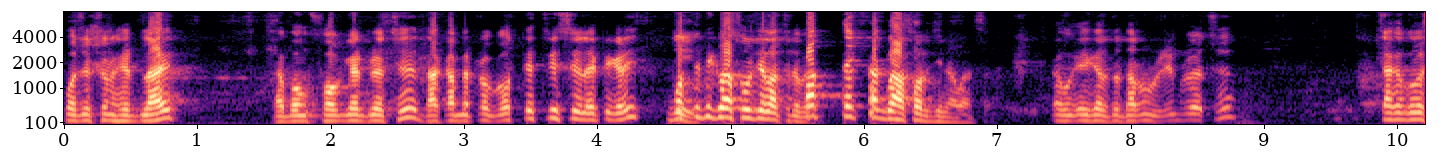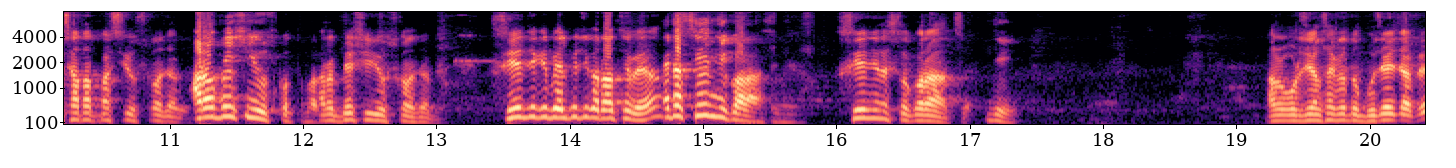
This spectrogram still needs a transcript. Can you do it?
প্রজেকশন হেডলাইট এবং ফগ লাইট রয়েছে। ঢাকা মেট্রো গো তেত্রিশ সিরিয়াল একটি গাড়ি। প্রত্যেকটি গ্লাস অরিজিনাল আছে। প্রত্যেকটা গ্লাস অরিজিনাল আছে। এবং এই গাড়িতে দারুণ রিম রয়েছে। চাকাগুলো সাত আট মাস ইউজ করা যাবে। আরও বেশি ইউজ করতে পারবে। আরও বেশি ইউজ করা যাবে। সিএনজি কি করা আছে ভাইয়া? এটা সিএনজি করা আছে ভাইয়া। সিএনজি ইনস্টল করা আছে। জি। আর অরিজিনাল থাকলে তো বোঝাই যাবে।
